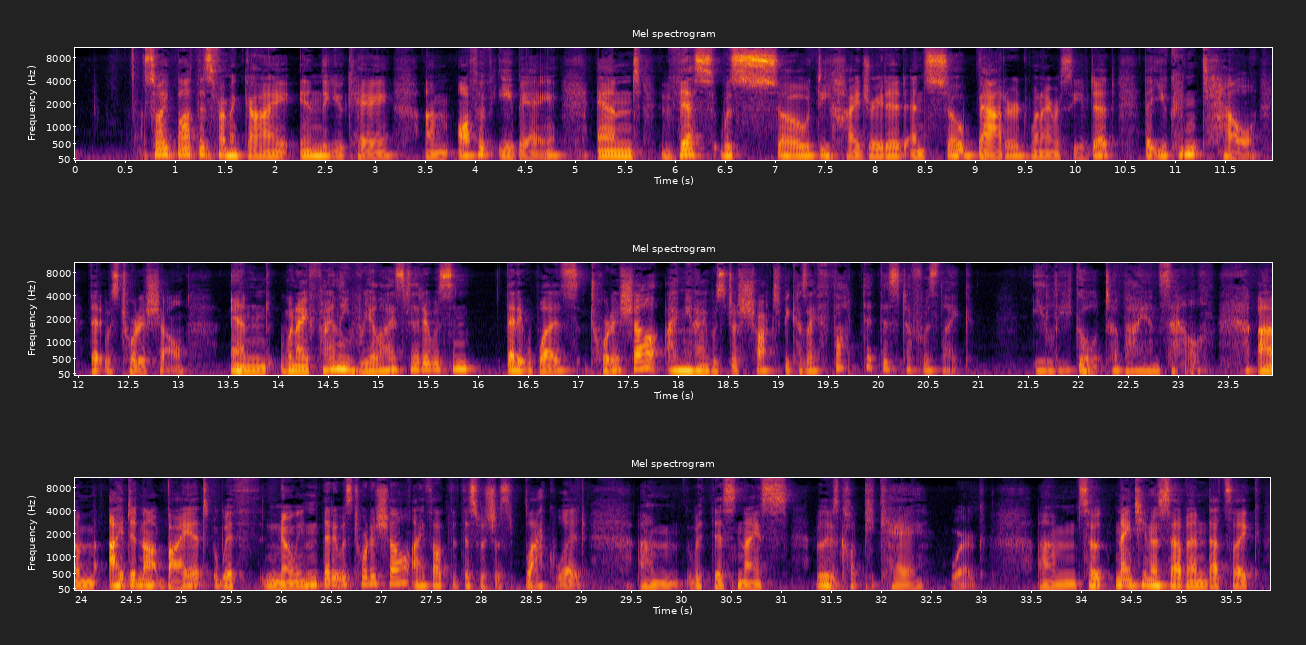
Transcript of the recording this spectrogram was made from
so I bought this from a guy in the UK um, off of eBay, and this was so dehydrated and so battered when I received it that you couldn't tell that it was tortoiseshell. And when I finally realized that it was in, that it was tortoiseshell, I mean, I was just shocked because I thought that this stuff was like illegal to buy and sell. Um, I did not buy it with knowing that it was tortoiseshell. I thought that this was just black wood um, with this nice, I believe it's called piqué work. Um, so 1907, that's like,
